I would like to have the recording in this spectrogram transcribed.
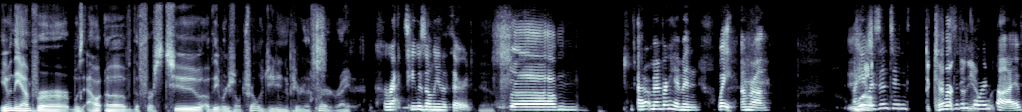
Even the Emperor was out of the first two of the original trilogy. He didn't appear in the third, right? Correct. He was only in the third. Yeah. Um, I don't remember him in. Wait, I'm wrong. he wasn't in. The He wasn't in the four Emperor, and five.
